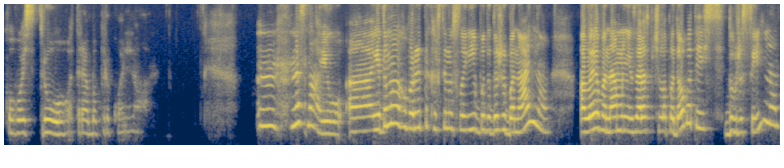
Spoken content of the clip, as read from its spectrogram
когось другого треба прикольного. Не знаю. Я думаю, говорити Христину Словій буде дуже банально, але вона мені зараз почала подобатись дуже сильно,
